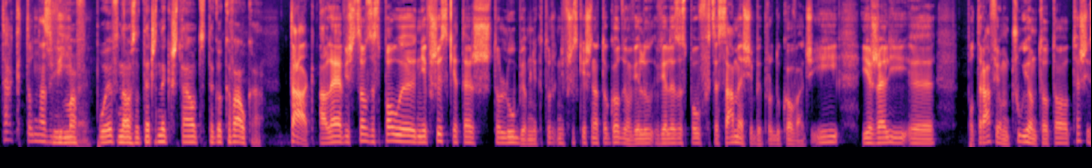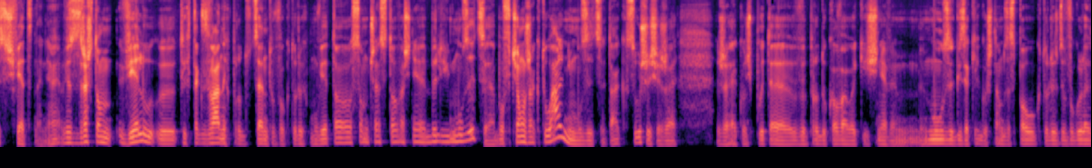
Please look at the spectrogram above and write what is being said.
Tak to Czyli nazwijmy. ma wpływ na ostateczny kształt tego kawałka. Tak, ale wiesz co, zespoły nie wszystkie też to lubią, niektóre, nie wszystkie się na to godzą. Wielu, wiele zespołów chce same siebie produkować i jeżeli y, potrafią, czują to, to też jest świetne. Nie? Zresztą wielu y, tych tak zwanych producentów, o których mówię, to są często właśnie byli muzycy, albo wciąż aktualni muzycy. Tak? Słyszy się, że, że jakąś płytę wyprodukował jakiś, nie wiem, muzyk z jakiegoś tam zespołu, który w ogóle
